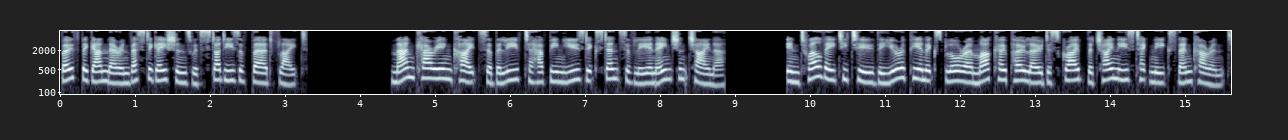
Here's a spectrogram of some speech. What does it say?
both began their investigations with studies of bird flight. Man-carrying kites are believed to have been used extensively in ancient China. In 1282 the European explorer Marco Polo described the Chinese techniques then current.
